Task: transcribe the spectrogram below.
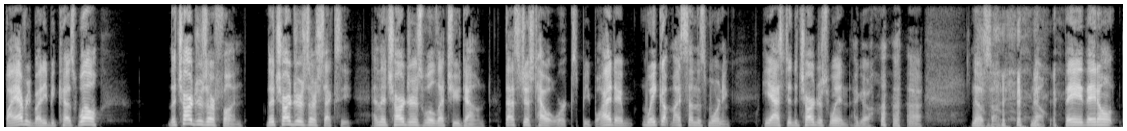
by everybody because, well, the Chargers are fun, the Chargers are sexy, and the Chargers will let you down. That's just how it works, people. I had to wake up my son this morning. He asked, "Did the Chargers win?" I go, "No, son. No. They they don't.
